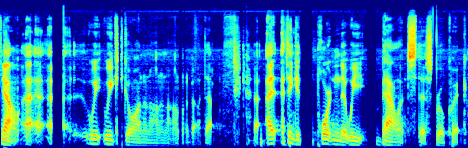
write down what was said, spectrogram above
Now, uh, uh, we, we could go on and on and on about that. I, I think it's important that we balance this real quick.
